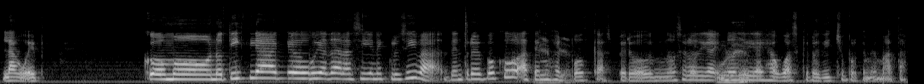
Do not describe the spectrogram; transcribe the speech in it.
la web. Como noticia que os voy a dar así en exclusiva, dentro de poco hacemos Bien, el podcast, pero no se lo digáis, no le digáis a Was que lo he dicho porque me mata.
